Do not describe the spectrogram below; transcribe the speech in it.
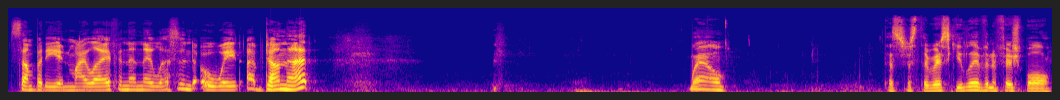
somebody in my life and then they listened. Oh, wait, I've done that. Well, that's just the risk you live in a fishbowl.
